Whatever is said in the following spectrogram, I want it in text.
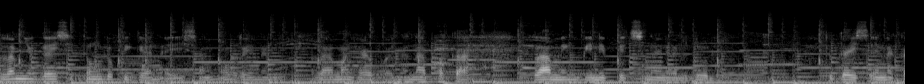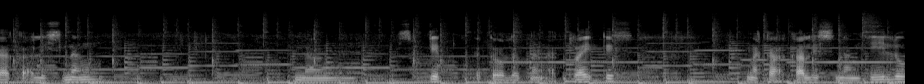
Alam nyo guys, itong lubigan ay isang uri ng halamang herbal na napaka raming benefits na nalululot ito guys ay nakakaalis ng ng sakit. Katulad ng arthritis nakakaalis ng hilo.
